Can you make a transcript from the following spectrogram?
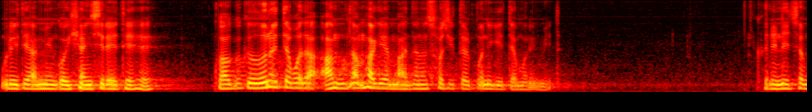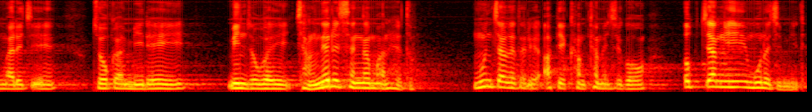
우리 대한민국 현실에 대해 과거 그 어느 때보다 암담하게 만드는 소식들 뿐이기 때문입니다. 그러니 정말이지 조카 미래의 민족의 장래를 생각만 해도 문자들이 앞이 캄캄해지고 억장이 무너집니다.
